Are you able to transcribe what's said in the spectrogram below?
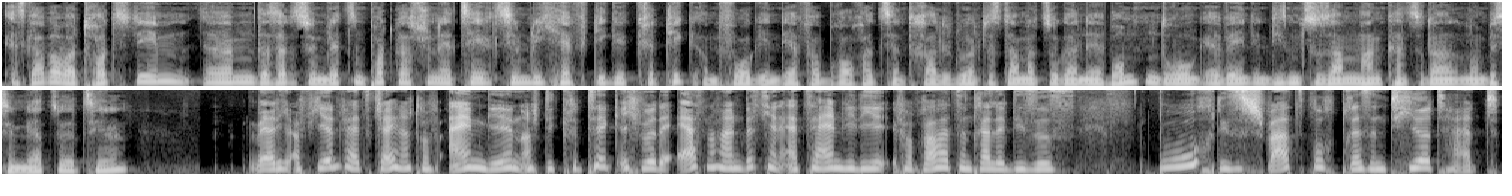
Es gab aber trotzdem, ähm, das hattest du im letzten Podcast schon erzählt, ziemlich heftige Kritik am Vorgehen der Verbraucherzentrale. Du hattest damals sogar eine Bombendrohung erwähnt in diesem Zusammenhang. Kannst du da noch ein bisschen mehr zu erzählen? Werde ich auf jeden Fall jetzt gleich noch drauf eingehen, auf die Kritik. Ich würde erst noch mal ein bisschen erzählen, wie die Verbraucherzentrale dieses Buch, dieses Schwarzbuch präsentiert hat.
